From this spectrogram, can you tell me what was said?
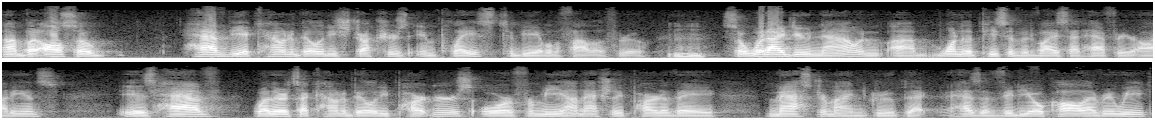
Um, but also have the accountability structures in place to be able to follow through. So what I do now, and um, one of the piece of advice I'd have for your audience, is have whether it's accountability partners or for me, I'm actually part of a mastermind group that has a video call every week,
